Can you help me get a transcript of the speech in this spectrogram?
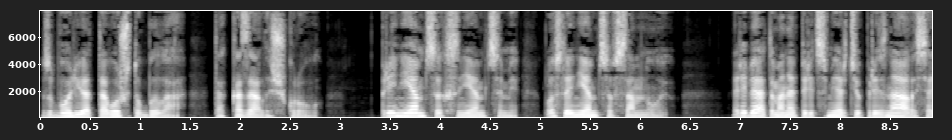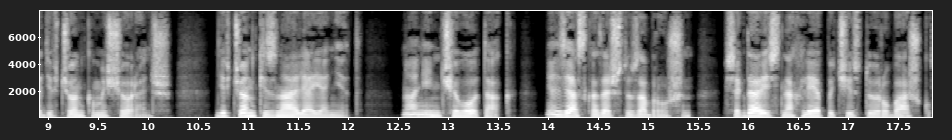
с болью от того, что была, так казалось Шкрову. При немцах с немцами, после немцев со мною. Ребятам она перед смертью призналась, а девчонкам еще раньше. Девчонки знали, а я нет. Но они ничего так. Нельзя сказать, что заброшен. Всегда есть на хлеб и чистую рубашку.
